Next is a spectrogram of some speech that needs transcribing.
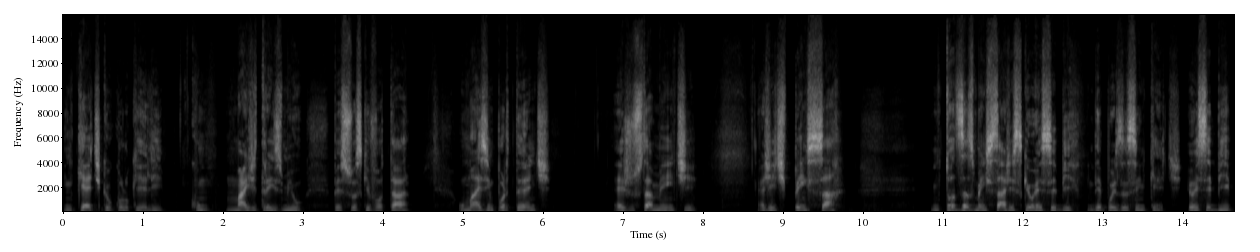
enquete que eu coloquei ali, com mais de 3 mil pessoas que votaram. O mais importante é justamente a gente pensar em todas as mensagens que eu recebi depois dessa enquete. Eu recebi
